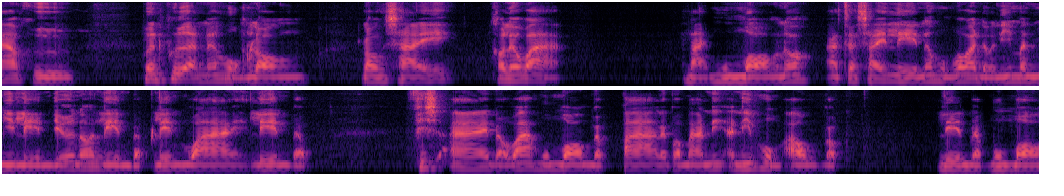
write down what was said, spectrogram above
5ก็คือ เพื่อนๆนะผมลองลองใช้เขาเรียกว่า หลายมุมมองเนาะอาจจะใช้เลนนะผมเพราะว่าเดี๋ยวนี้มันมีเลนเยอะเนาะเลนแบบเลนวายเลนแบบฟิชไอแบบว่ามุมมองแบบปลาอะไรประมาณนี้ อันนี้ผมเอาแบบเลนแบบมุมมอง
